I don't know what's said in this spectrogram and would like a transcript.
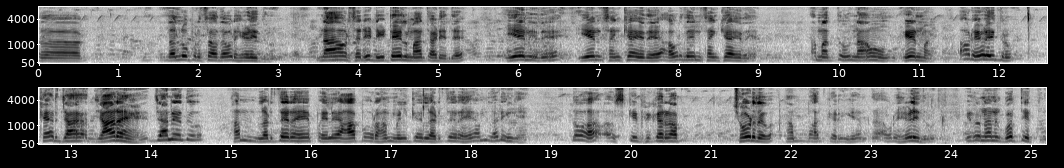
ಆ, ಲಲ್ಲು ಪ್ರಸಾದ್ ಅವರು ಹೇಳಿದರು ನಾ ಅವ್ರ ಸರಿ ಡೀಟೇಲ್ ಮಾತಾಡಿದ್ದೆ ಏನಿದೆ ಏನು ಸಂಖ್ಯೆ ಇದೆ ಅವ್ರದ್ದೇನು ಸಂಖ್ಯೆ ಇದೆ ಮತ್ತು ನಾವು ಏನು ಮಾಡಿ ಅವ್ರು ಹೇಳಿದರು खैर जा जा रहे हैं जाने दो हम लड़ते रहे पहले आप और हम मिलके लड़ते रहे हम लड़ेंगे तो उसकी फिक्र आप ಚೋಡ್ದೆವು. ನಮ್ಮ ಮಾತು ಕರಿಗೆ ಅಂತ ಅವರು ಹೇಳಿದರು. ಇದು ನನಗೆ ಗೊತ್ತಿತ್ತು.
